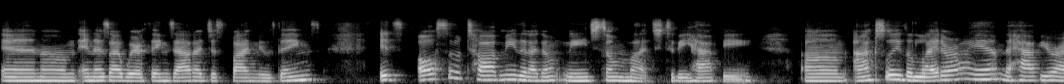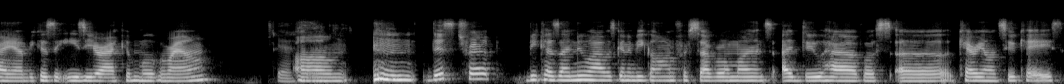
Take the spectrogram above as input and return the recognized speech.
and um, and as I wear things out, I just buy new things it's also taught me that I don't need so much to be happy. Um, actually, the lighter I am, the happier I am because the easier I can move around. Yes. Um, this trip, because I knew I was going to be gone for several months, I do have a, a carry-on suitcase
